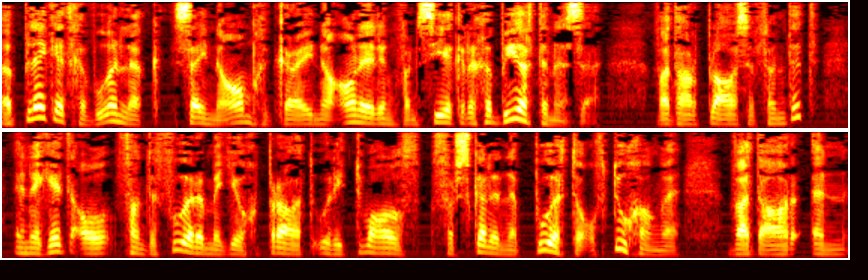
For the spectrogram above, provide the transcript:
'n plek het gewoonlik sy naam gekry na aanleiding van sekere gebeurtenisse wat daar plase vind het en ek het al van tevore met jou gepraat oor die 12 verskillende poorte of toegange wat daar in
